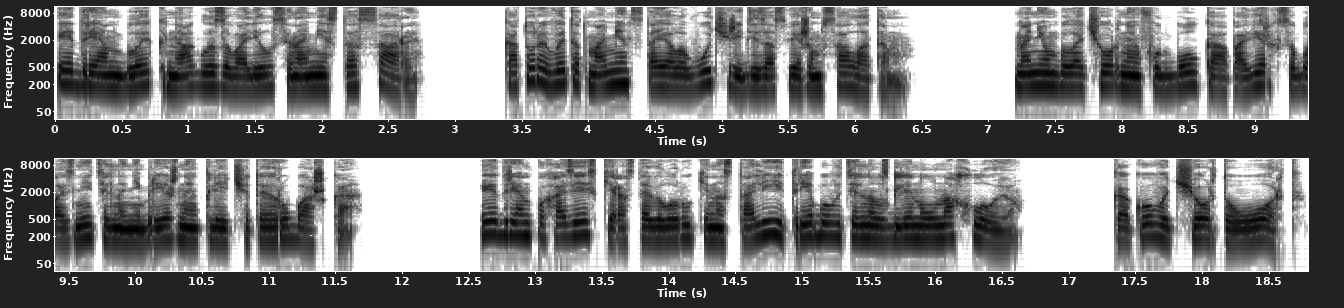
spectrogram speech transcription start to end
Эдриан Блэк нагло завалился на место Сары, которая в этот момент стояла в очереди за свежим салатом. На нем была черная футболка, а поверх соблазнительно небрежная клетчатая рубашка. Эдриан по-хозяйски расставил руки на столе и требовательно взглянул на Хлою. «Какого чёрта, Уорд?»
